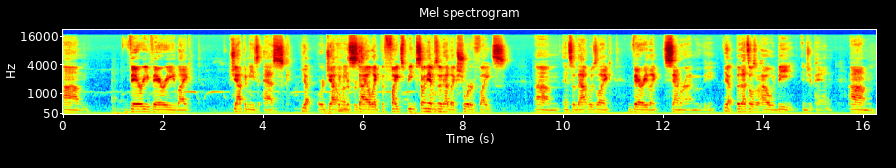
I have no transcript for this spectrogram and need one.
um, very very like Japanese esque Yeah. or Japanese 100%. style. Like the fights being some of the episode had like shorter fights, um, and so that was like very like samurai movie. Yeah. But that's also how it would be in Japan. Um,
